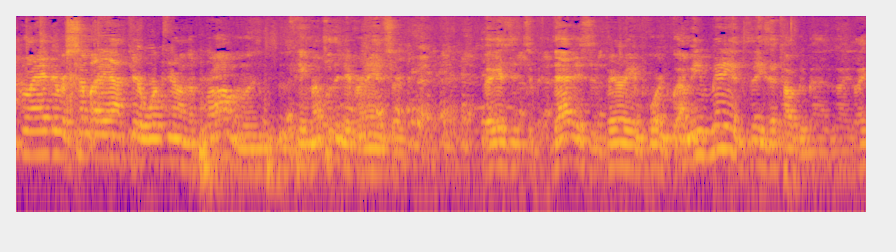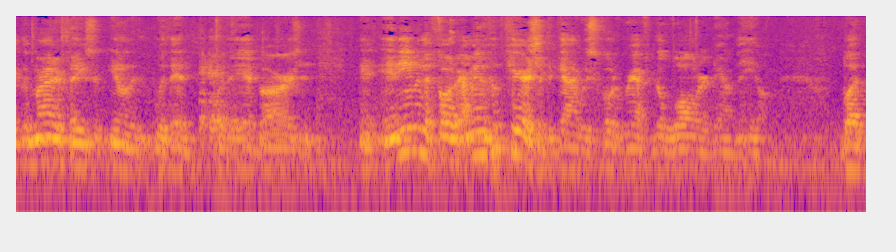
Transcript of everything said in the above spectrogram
I'm glad there was somebody out there working on the problem and came up with a different answer. Because it's, that is a very important, que- I mean, many of the things I talked about, like, like the minor things, you know, with Ed, with the Ed Bearss and, and, and even the photo, I mean, who cares if the guy was photographed the Waller down the hill? But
